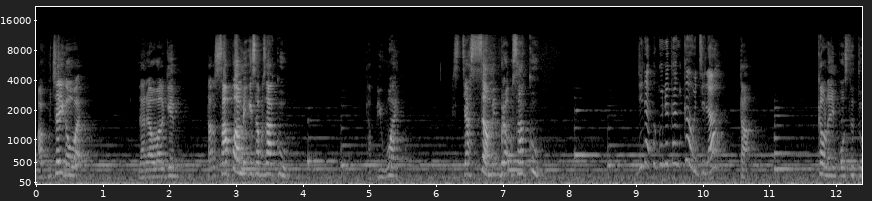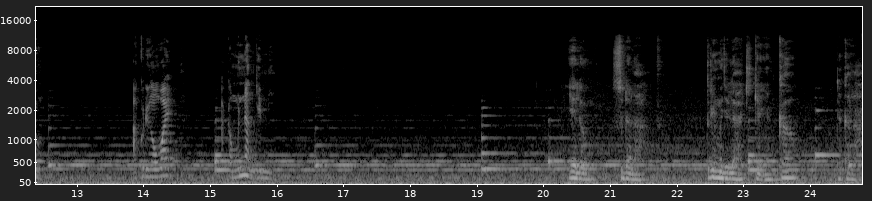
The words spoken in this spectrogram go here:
Aku percayakan White. Dari awal game, tak siapa ambil kisah pasal aku. Tapi White, dia sentiasa ambil berat pasal aku. Dia nak pergunakan kau je lah. Tak. Kau lah imposter tu. Aku dengan White akan menang game ni. Yellow, sudahlah. Terima je lah hakikat yang kau dah kalah.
